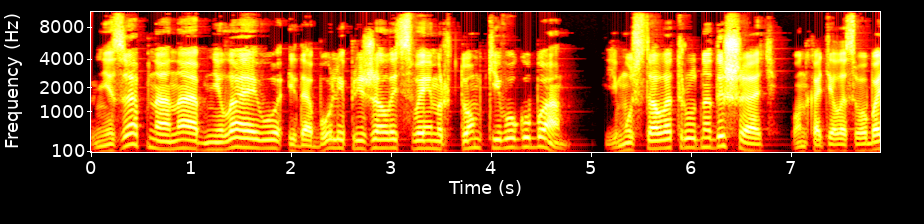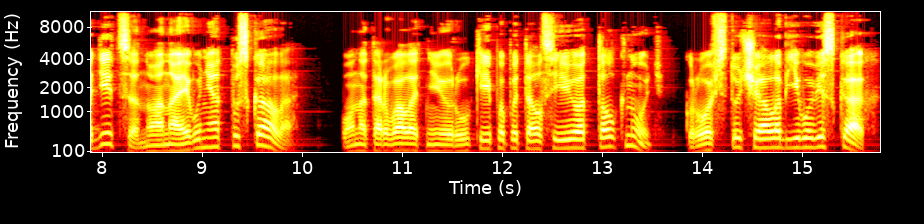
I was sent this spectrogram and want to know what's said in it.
Внезапно она обняла его и до боли прижалась своим ртом к его губам. Ему стало трудно дышать. Он хотел освободиться, но она его не отпускала. Он оторвал от нее руки и попытался ее оттолкнуть. Кровь стучала в его висках.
